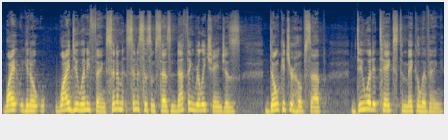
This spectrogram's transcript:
Why, you know, why do anything? Cynicism says nothing really changes. Don't get your hopes up. Do what it takes to make a living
